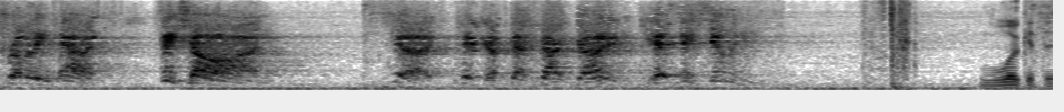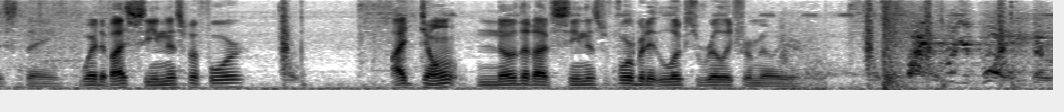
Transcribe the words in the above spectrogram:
Troubling talent. Fish on. Just pick up that dart gun and get to shooting. Look at this thing. Wait, have I seen this before? I don't know that I've seen this before, but it looks really familiar. Watch where you're pointing those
